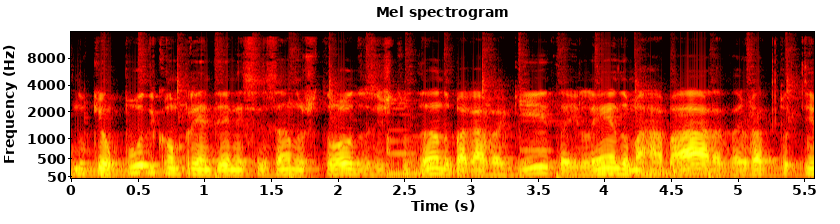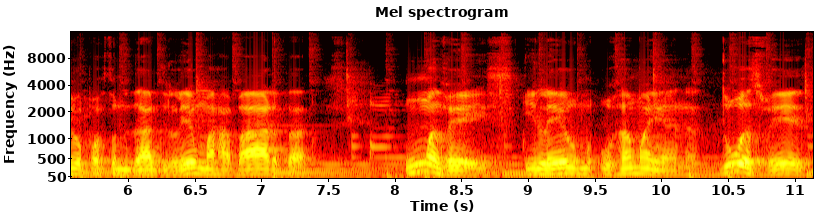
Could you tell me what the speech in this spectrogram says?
no que eu pude compreender nesses anos todos, estudando Bhagavad Gita e lendo Mahabharata, eu já tive a oportunidade de ler o Mahabharata uma vez e ler o Ramayana duas vezes,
